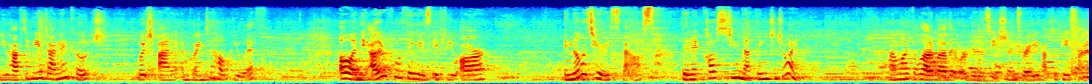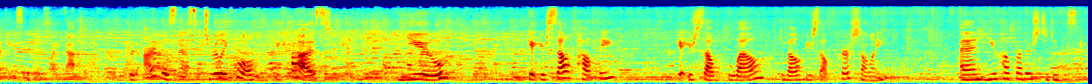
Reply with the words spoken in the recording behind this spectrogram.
You have to be a diamond coach, which I am going to help you with. Oh, and the other cool thing is if you are a military spouse, then it costs you nothing to join. Unlike a lot of other organizations where you have to pay sign-up fees and things like that. with our business, it's really cool because you get yourself healthy, get yourself well, develop yourself personally, and you help others to do the same.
